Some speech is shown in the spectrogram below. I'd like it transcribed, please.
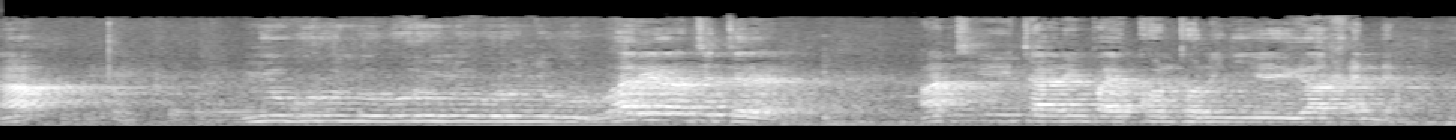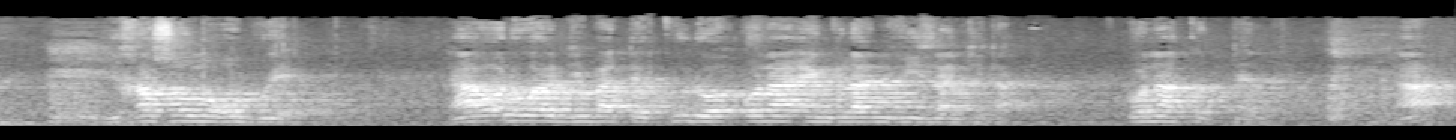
ha? Nyuguru nyuguru nyuguru nyuguru hari ran tetere anti tani bay konto ni ni ga khande di khaso mo go bure ha o do war di batte kudo ona england visa kita. Ona kotel. Ha?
